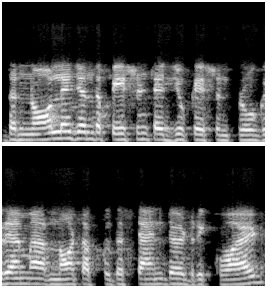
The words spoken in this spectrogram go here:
the knowledge and the patient education program are not up to the standard required.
